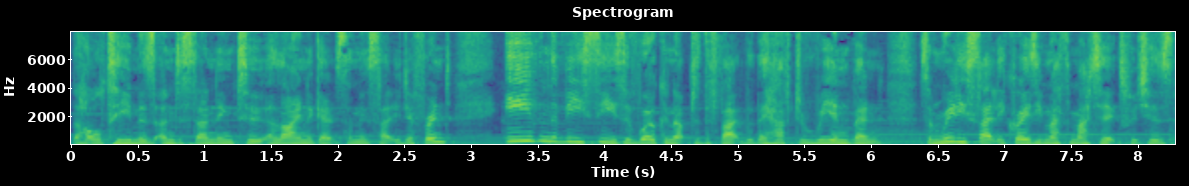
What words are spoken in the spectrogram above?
The whole team is understanding to align against something slightly different. Even the VCs have woken up to the fact that they have to reinvent some really slightly crazy mathematics, which is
